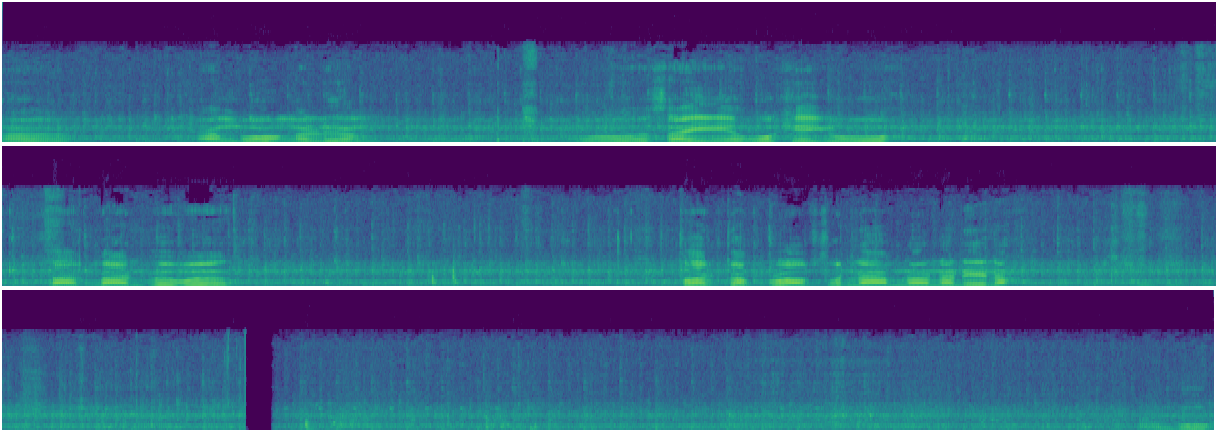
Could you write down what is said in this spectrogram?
เออหางบ่วงอะเหลือง โอ้ไซนี่โอเคอยู่ปากบานเพ้อเวอร์ทอดกรอบกรอบๆสดน้ำเนาะนาเดนเนาะหางบ่วง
